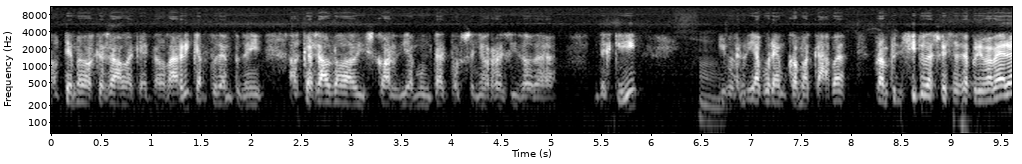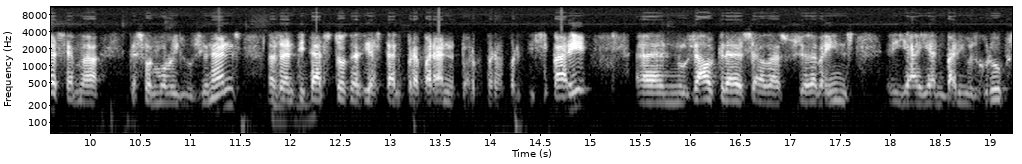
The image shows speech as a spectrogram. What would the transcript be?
el tema del casal aquest del barri, que podem tenir el casal de la discòrdia muntat pel senyor regidor de- d'aquí, i bueno, ja veurem com acaba. Però en principi les festes de primavera sembla que són molt il·lusionants, les entitats totes ja estan preparant per, per participar-hi, eh, nosaltres a l'associació de veïns ja hi ha diversos grups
